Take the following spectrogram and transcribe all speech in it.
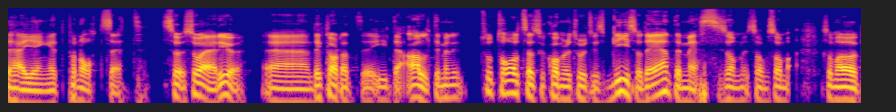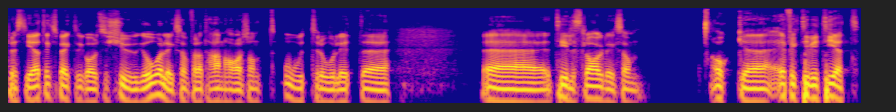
det här gänget, på något sätt. Så, så är det ju. Eh, det är klart att inte alltid, men totalt sett så kommer det troligtvis bli så. Det är inte Messi som, som, som, som har överpresterat expected goals i 20 år, liksom, för att han har sånt otroligt eh, eh tillslag, liksom. Och eh, effektivitet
